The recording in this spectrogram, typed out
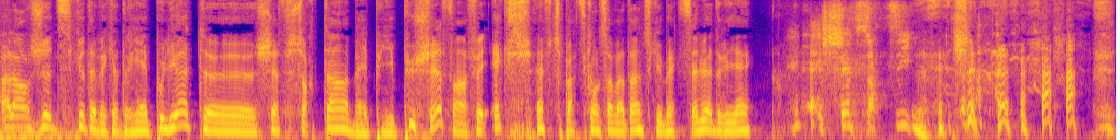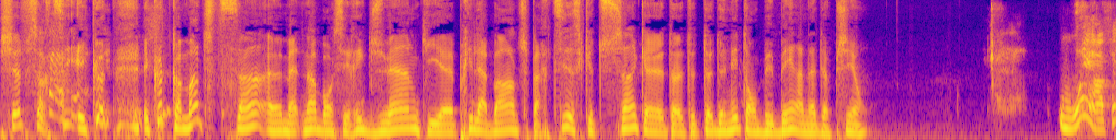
Alors, je discute avec Adrien Pouliot, euh, chef sortant, ben puis il est plus chef, en fait, ex-chef du Parti conservateur du Québec. Salut Adrien. chef sorti. chef sorti. Écoute, écoute, comment tu te sens euh, maintenant? Bon, c'est Rick Duhem qui a pris la barre du parti. Est-ce que tu sens que tu as donné ton bébé en adoption? Oui, en fait,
